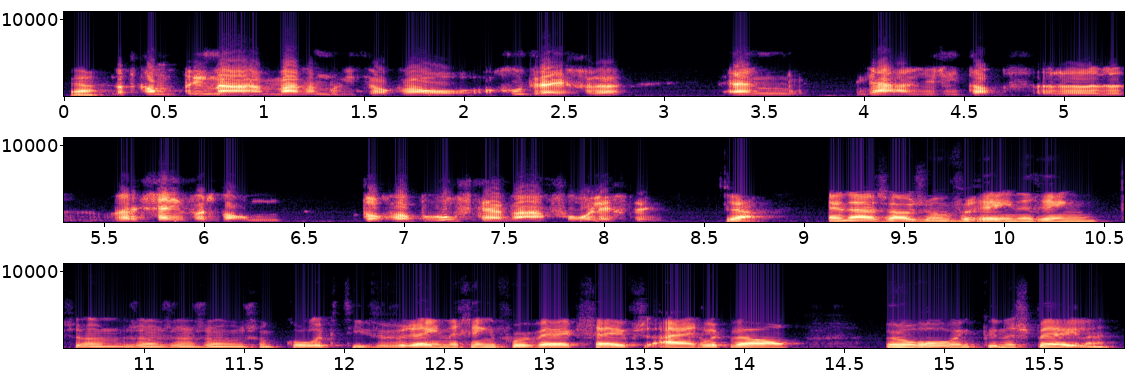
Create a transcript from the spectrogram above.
Ja. Dat kan prima, maar dan moet je het ook wel goed regelen. En ja, je ziet dat uh, werkgevers dan toch wel behoefte hebben aan voorlichting. Ja, en daar zou zo'n vereniging, zo'n zo'n zo'n zo'n zo collectieve vereniging voor werkgevers eigenlijk wel een rol in kunnen spelen.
